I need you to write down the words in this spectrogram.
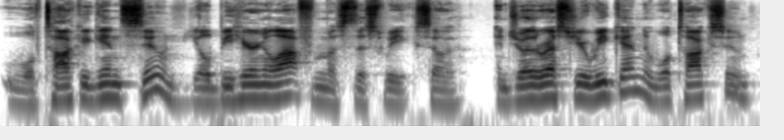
We'll talk again soon. You'll be hearing a lot from us this week. So enjoy the rest of your weekend, and we'll talk soon.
